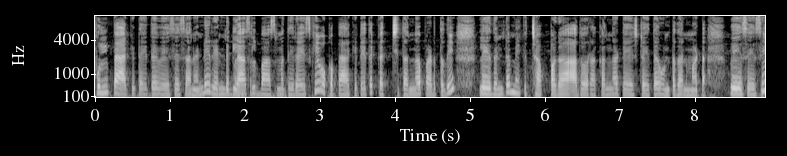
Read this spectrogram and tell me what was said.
ఫుల్ ప్యాకెట్ అయితే వేసేసానండి. రెండు గ్లాసులు బాస్మతి రైస్కి ఒక ప్యాకెట్ అయితే ఖచ్చితంగా పడుతుంది. లేదంటే మీకు చప్పగా అదో రకంగా టేస్ట్ అయితే ఉంటుందన్నమాట. వేసేసి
